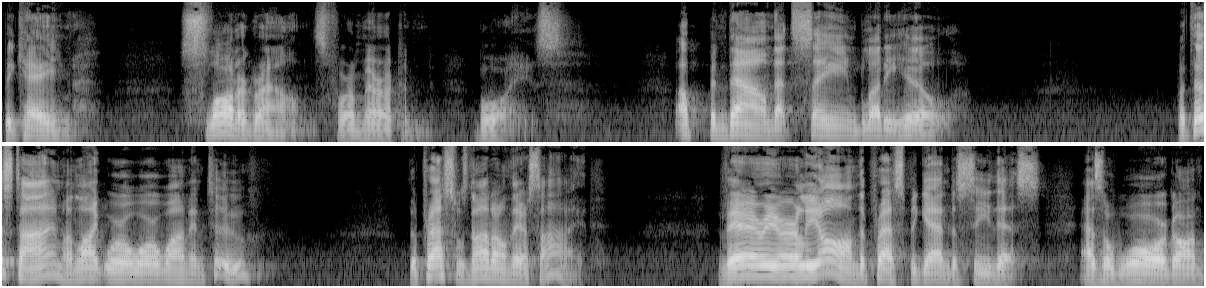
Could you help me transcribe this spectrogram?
became slaughter grounds for American boys. Up and down that same bloody hill. But this time, unlike World War I and II, the press was not on their side. Very early on, the press began to see this as a war gone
